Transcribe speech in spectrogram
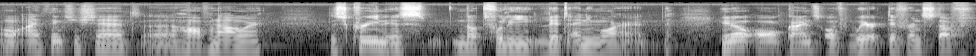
oh, I think she said uh, half an hour. The screen is not fully lit anymore. You know all kinds of weird different stuff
